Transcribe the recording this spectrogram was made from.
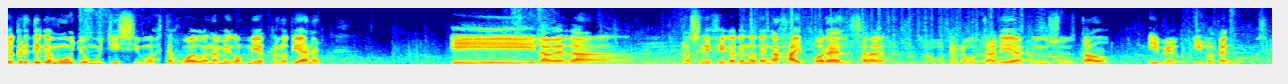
Yo critiqué mucho, muchísimo este juego en amigos míos que lo tienen. Y la verdad, no significa que no tenga hype por él, ¿sabes? Que me gustaría, me hubiese gustado y, me, y lo tengo. o sea.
